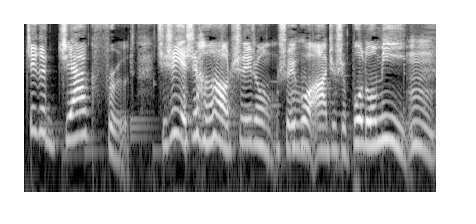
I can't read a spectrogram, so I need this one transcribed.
这个 Jackfruit 其实也是很好吃的一种水果啊，就是菠萝蜜。嗯，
